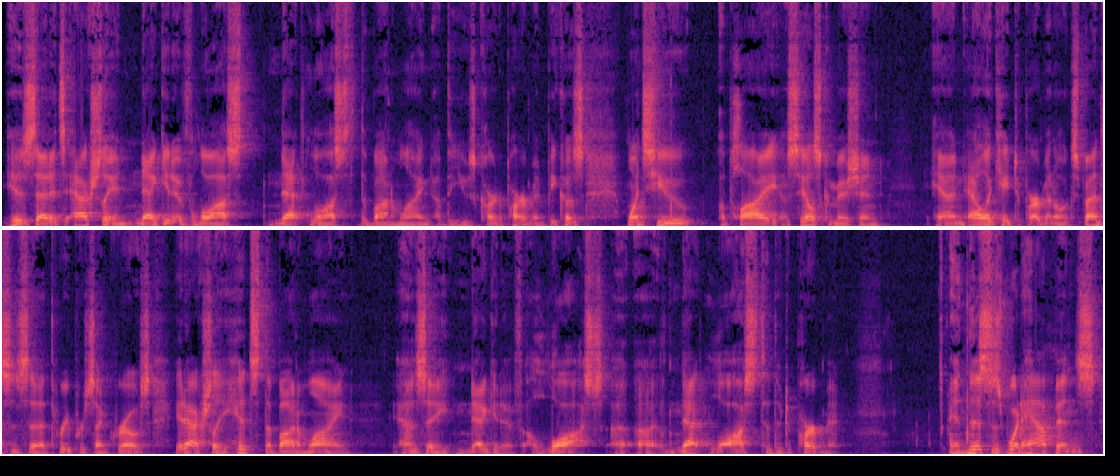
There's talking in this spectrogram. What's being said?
is that it's actually a negative loss, net loss to the bottom line of the used car department because once you apply a sales commission and allocate departmental expenses at 3% gross, it actually hits the bottom line as a negative, a loss, a, a, net loss to the department. And this is what happens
